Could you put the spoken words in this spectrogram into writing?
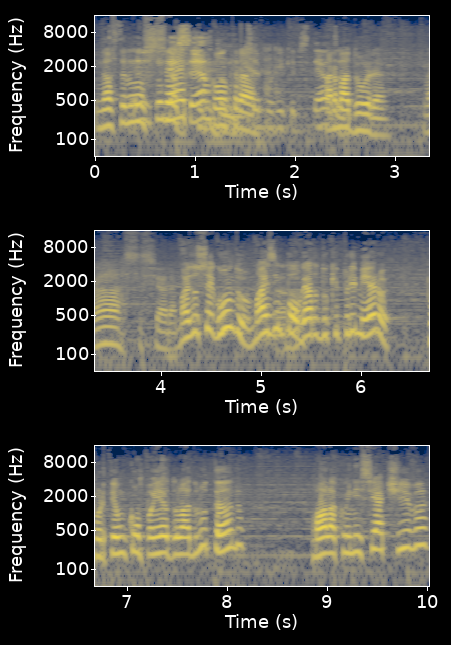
E nós temos Eles nunca 7 acertam, não contra tentam. armadura. Nossa senhora. Mas o segundo, mais Aham. empolgado do que o primeiro, por ter um companheiro do lado lutando, rola com iniciativa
